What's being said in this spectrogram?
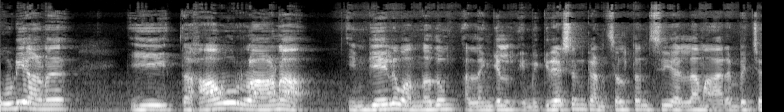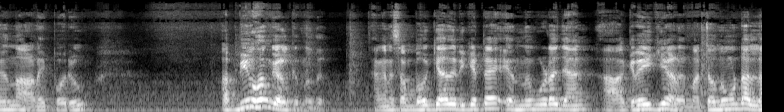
കൂടിയാണ് ഈ തഹാവൂർ റാണ ഇന്ത്യയിൽ വന്നതും അല്ലെങ്കിൽ ഇമിഗ്രേഷൻ കൺസൾട്ടൻസി എല്ലാം ആരംഭിച്ചതെന്നാണ് ഇപ്പോൾ ഒരു അഭ്യൂഹം കേൾക്കുന്നത്. അങ്ങനെ സംഭവിക്കാതിരിക്കട്ടെ എന്നുകൂടെ ഞാൻ ആഗ്രഹിക്കുകയാണ്. മറ്റൊന്നും കൊണ്ടല്ല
